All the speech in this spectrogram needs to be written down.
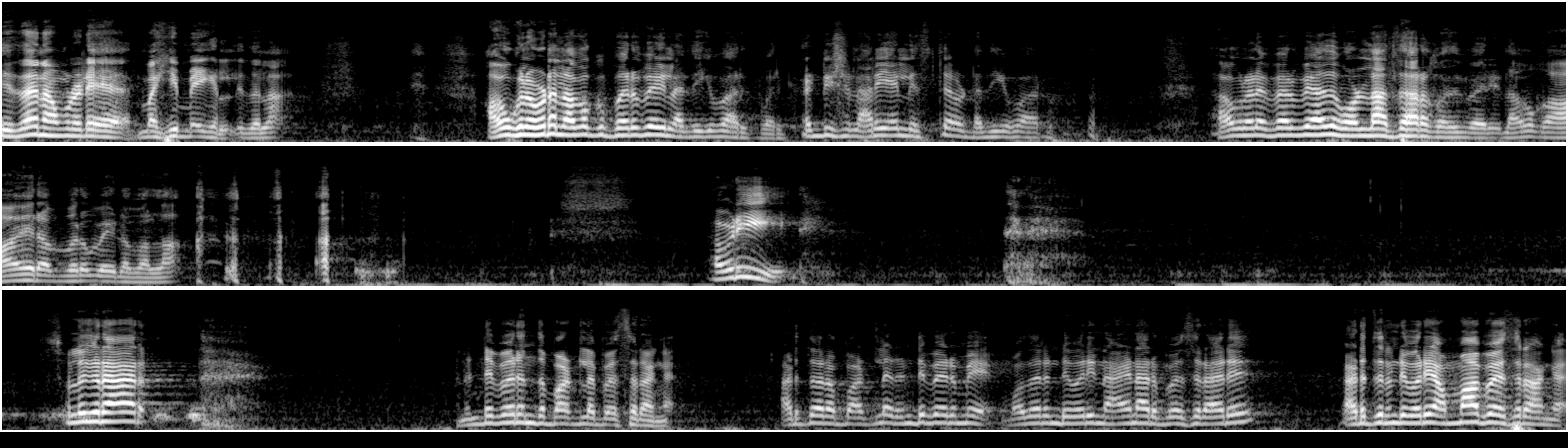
இதுதான் நம்மளுடைய மகிமைகள் இதெல்லாம். அவங்கள விட நமக்கு பெருமைகள் அதிகமாக இருக்கு பாரு. கண்டிஷன் நிறைய லிஸ்ட்டை விட அதிகமாக இருக்கும். அவங்களோட பெருமையாவது ஒன்றா தான் இருக்கும் அது மாதிரி. நமக்கு ஆயிரம் பெருமை நம்மலாம் அப்படி சொல்லுகிறார். ரெண்டு பேரும் இந்த பாட்டில் பேசுகிறாங்க அடுத்த வர பாட்டில் ரெண்டு பேருமே. முதல் ரெண்டு வரையும் நாயனார் பேசுகிறாரு அடுத்த ரெண்டு வரையும் அம்மா பேசுகிறாங்க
